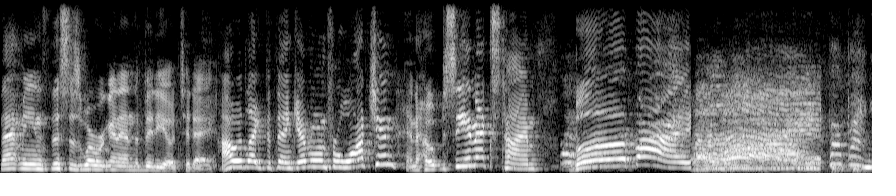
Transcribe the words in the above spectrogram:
that means this is where we're gonna end the video today. I would like to thank everyone for watching and I hope to see you next time. Bye-bye. Bye bye.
